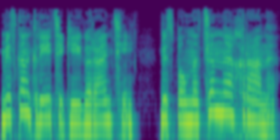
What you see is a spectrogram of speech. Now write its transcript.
Без конкретики и гарантий, без полноценной охраны.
